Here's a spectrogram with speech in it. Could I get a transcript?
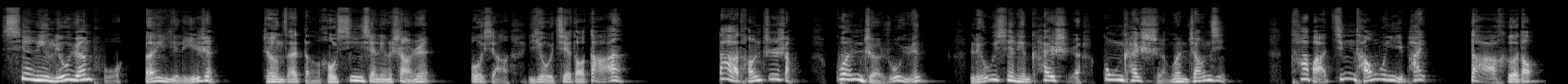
县令刘元普本已离任，正在等候新县令上任，不想又接到大案。大堂之上，观者如云。刘县令开始公开审问张晋，他把惊堂木一拍，大喝道：“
